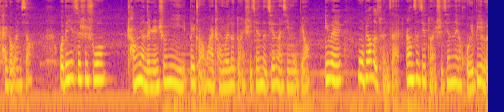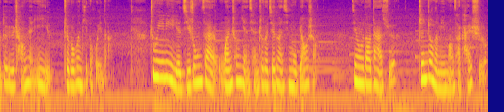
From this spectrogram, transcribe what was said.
开个玩笑，我的意思是说，长远的人生意义被转化成为了短时间的阶段性目标，因为。目标的存在让自己短时间内回避了对于长远意义这个问题的回答，注意力也集中在完成眼前这个阶段性目标上。进入到大学，真正的迷茫才开始了，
